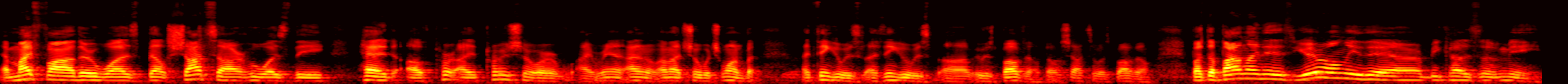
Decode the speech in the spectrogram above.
and my father was Belshazzar, who was the head of per- uh, Persia or Iran. I don't know. I'm not sure which one, but I think it was. I think it was. Uh, it was Bavel. Belshazzar was Bavel. But the bottom line is, you're only there because of me.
